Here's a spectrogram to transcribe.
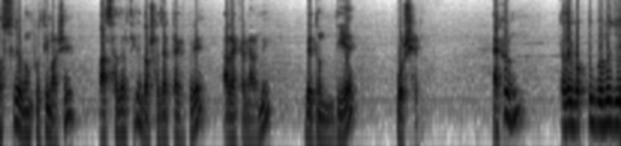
অস্ত্র এবং প্রতি মাসে পাঁচ হাজার থেকে দশ হাজার টাকা করে আরাকান আর্মি বেতন দিয়ে পোষেন। এখন তাদের বক্তব্য হলো যে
